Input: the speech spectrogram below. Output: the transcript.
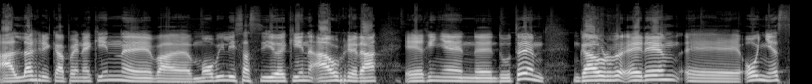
aldarrikapenekin e, ba, mobilizazioekin aurrera eginen dute. Gaur ere e, oinez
